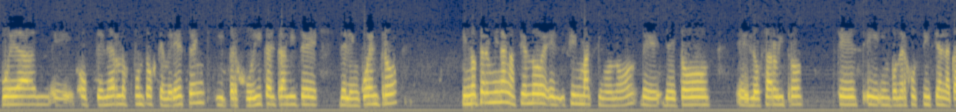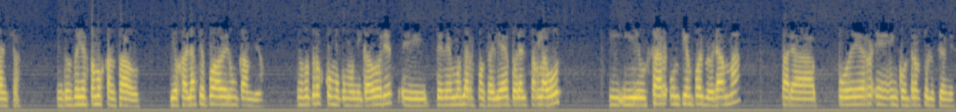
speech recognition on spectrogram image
puedan eh, obtener los puntos que merecen y perjudica el trámite del encuentro y no terminan haciendo el fin máximo ¿no? de, todos eh, los árbitros, que es eh, imponer justicia en la cancha. Entonces ya estamos cansados y ojalá se pueda ver un cambio. Nosotros como comunicadores eh, tenemos la responsabilidad de poder alzar la voz y, usar un tiempo del programa para poder encontrar soluciones.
